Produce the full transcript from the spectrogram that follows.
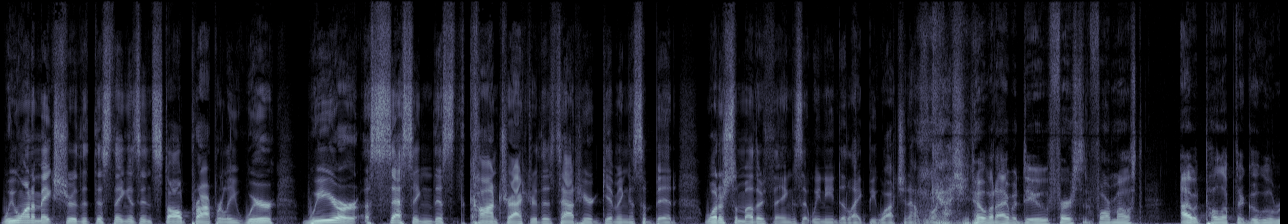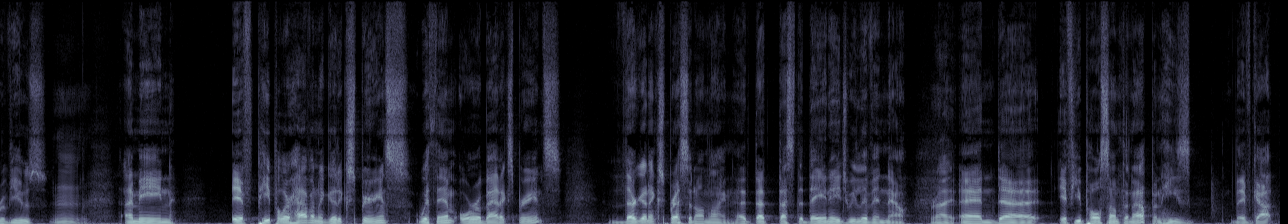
we want to make sure that this thing is installed properly. We're we are assessing this contractor that's out here giving us a bid. What are some other things that we need to like be watching out for? Gosh, you know what I would do first and foremost? I would pull up their Google reviews. Mm. I mean, if people are having a good experience with them or a bad experience, they're going to express it online. That, that, that's the day and age we live in now. Right. And uh, if you pull something up and he's they've got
